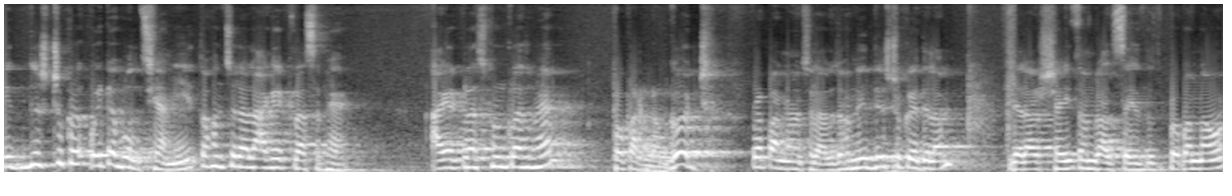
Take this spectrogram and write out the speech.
নির্দিষ্ট করে ওইটা বলছি আমি তখন চলে এলো আগের ক্লাসে ভাই আগের ক্লাস কোন ক্লাস ভাই প্রপার নাম গুড প্রপার নাম চলে আসলো যখন নির্দিষ্ট করে দিলাম যে রাজশাহী তখন Rajshahi proper noun.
